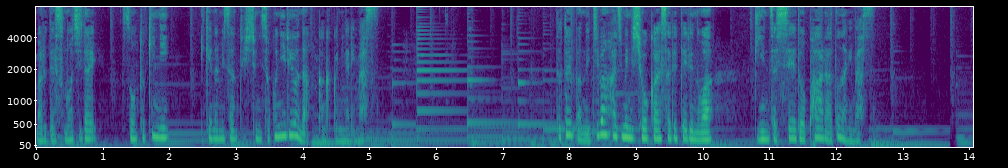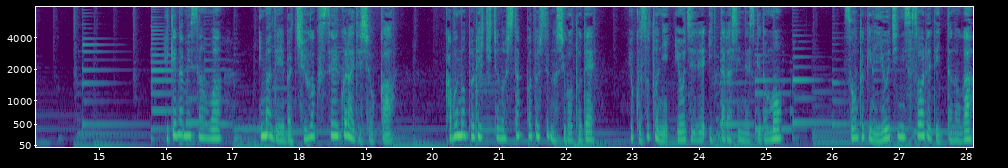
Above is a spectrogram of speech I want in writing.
まるでその時代その時に池波さんと一緒にそこにいるような感覚になります。例えばの一番初めに紹介されているのは銀座資生堂パーラーとなります。池波さんは今で言えば中学生くらいでしょうか。株の取引所の下っ端としての仕事でよく外に用事で行ったらしいんですけどもその時に友人に誘われて行ったのが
